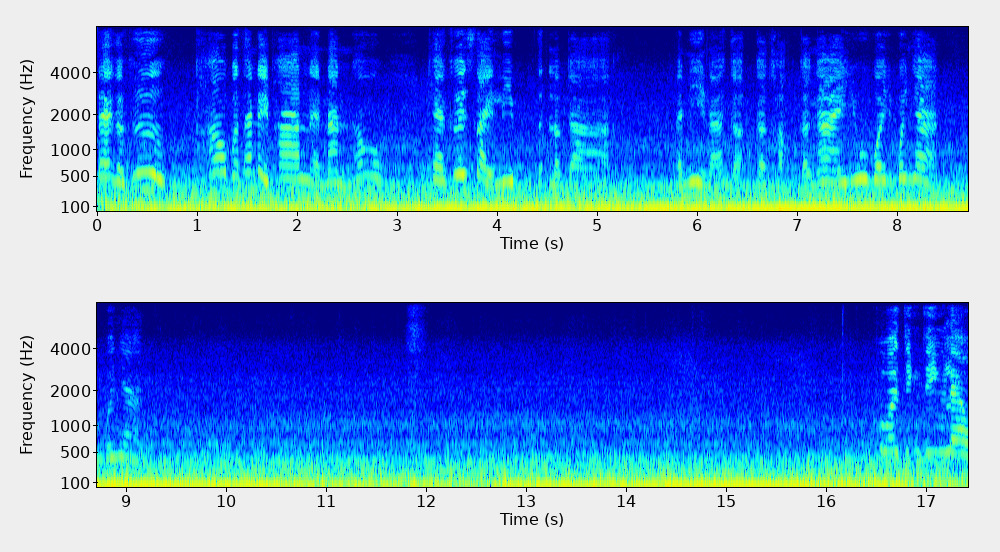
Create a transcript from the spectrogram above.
แต่ก็คือเข้าประท่านได้พานอันนั้นเข้าแค่เคยใส่ลิฟต์แล้วก็อันนี้นะก็ก็ก็ง่ายอยู่ากบ่ยาก เพราะว่าจริง ๆ แล้ว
